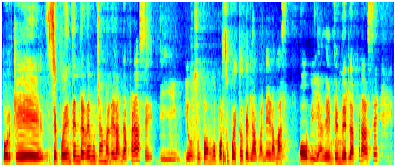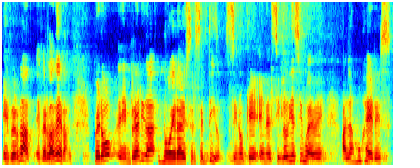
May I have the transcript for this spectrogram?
porque se puede entender de muchas maneras la frase y yo supongo, por supuesto, que la manera más obvia de entender la frase es verdad, es verdadera, pero en realidad no era ese el sentido, sino que en el siglo XIX a las mujeres,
